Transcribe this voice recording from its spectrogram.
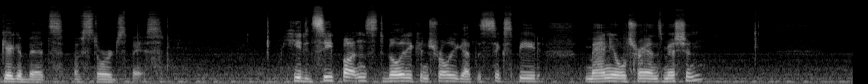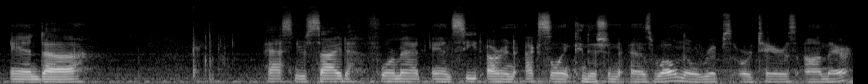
gigabits of storage space. Heated seat buttons, stability control. You got the six-speed manual transmission, and uh, passenger side floor mat and seat are in excellent condition as well. No rips or tears on there.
